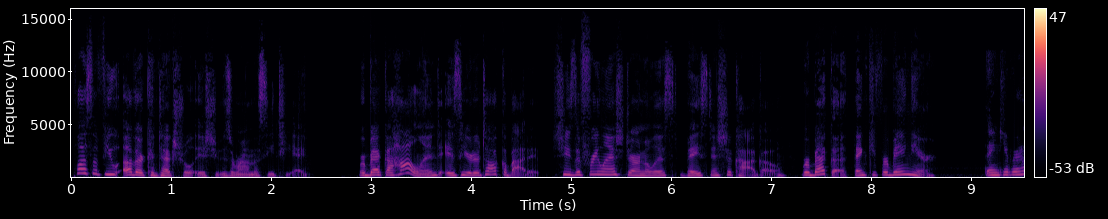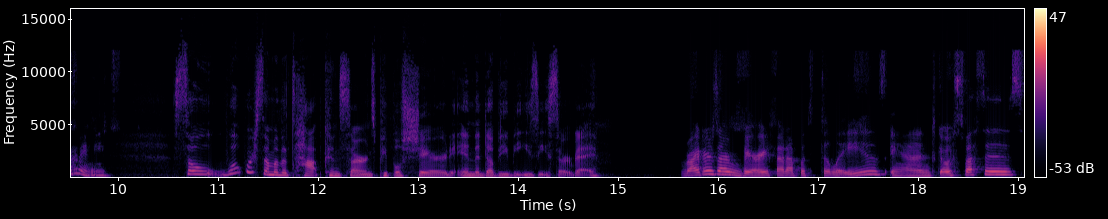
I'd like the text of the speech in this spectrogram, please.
plus a few other contextual issues around the CTA. Rebecca Holland is here to talk about it. She's a freelance journalist based in Chicago. Rebecca, thank you for being here. Thank you for having me. So, what were some of the top concerns people shared in the WBEZ survey? Riders are very fed up with delays and ghost buses.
